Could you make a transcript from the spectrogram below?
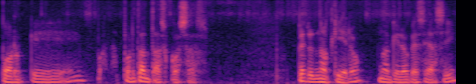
porque, bueno, por tantas cosas. Pero no quiero, no quiero que sea así.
